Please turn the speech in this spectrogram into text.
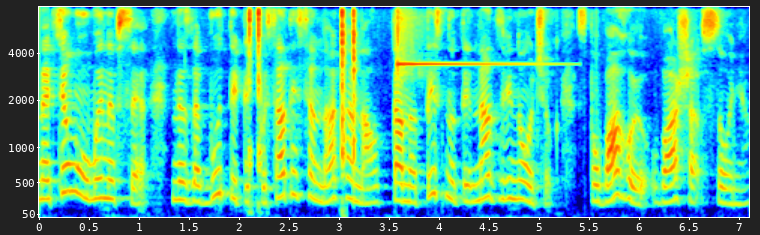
На цьому у мене все. Не забудьте підписатися на канал та натиснути на дзвіночок. З повагою, ваша Соня.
